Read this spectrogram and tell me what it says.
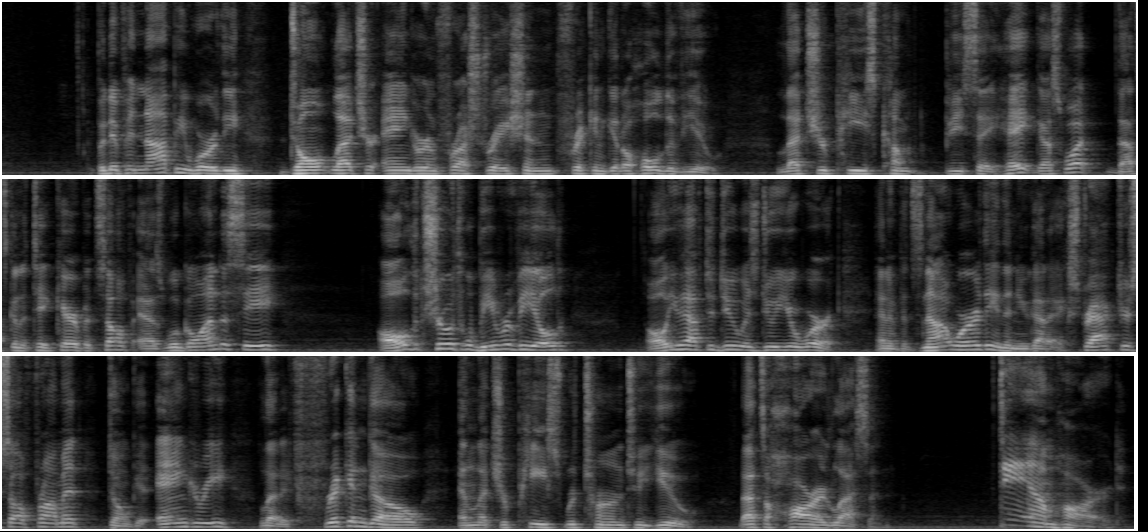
But if it not be worthy, don't let your anger and frustration fricking get a hold of you. Let your peace come be say, hey, guess what? That's going to take care of itself, as we'll go on to see. All the truth will be revealed. All you have to do is do your work. And if it's not worthy, then you got to extract yourself from it. Don't get angry. Let it frickin' go and let your peace return to you. That's a hard lesson. Damn hard.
